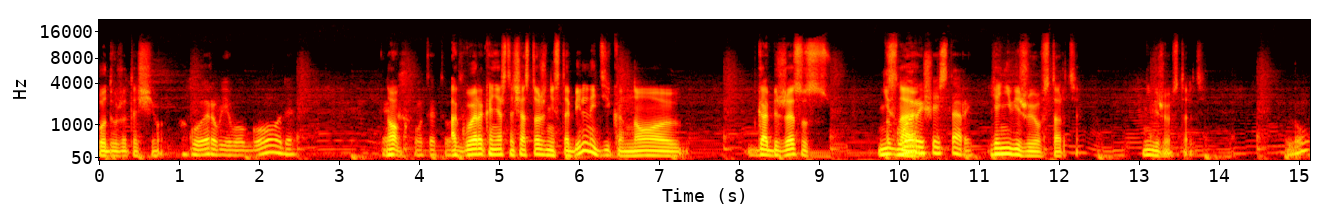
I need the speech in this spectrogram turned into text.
годы уже тащил. Агуэро в его годы. Но вот это вот. Агуэро, конечно, сейчас тоже нестабильный дико, но Габи Жесус, не Агуэро знаю. еще и старый. Я не вижу его в старте. Не вижу его в старте. Ну,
